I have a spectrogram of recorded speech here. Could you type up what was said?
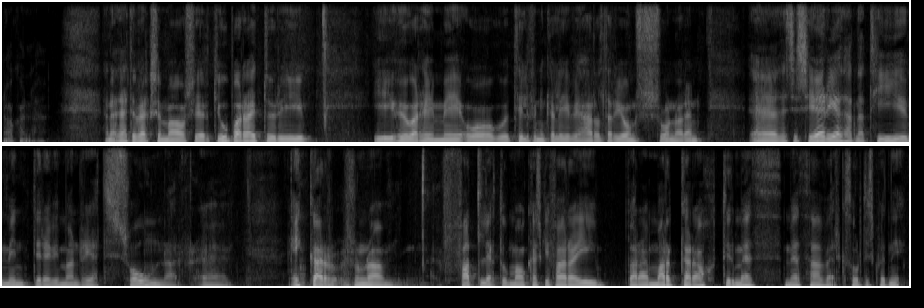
nákvæmlega Þannig að þetta er verk sem á sér djúparætur í, í hugarheimi og tilfinningarlifi Haraldar Jónssonar en uh, þessi seria þarna tíu myndir ef ég mann rétt sónar uh, engar svona fallegt og má kannski fara í bara margar áttir með, með það verk Þórdís, hvernig,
